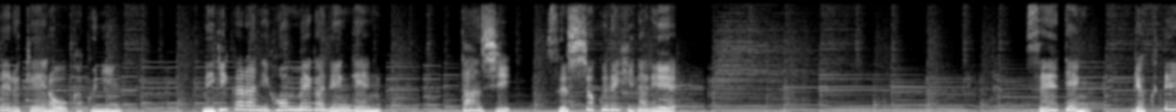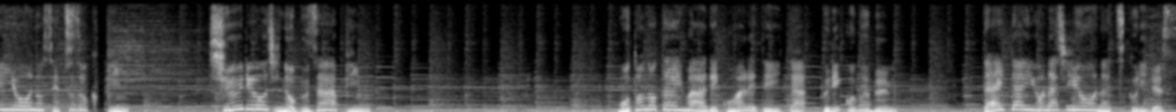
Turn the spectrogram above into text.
れる経路を確認。右から2本目が電源。端子、接触で左へ。晴天、逆転用の接続ピン。終了時のブザーピン。元のタイマーで壊れていた振り子部分。大体同じような作りです。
